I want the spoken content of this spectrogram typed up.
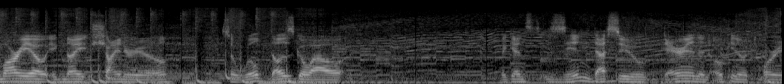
Mario Ignite Shineru. So Will does go out against Zin, Desu, Darren, and Okino Tori.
